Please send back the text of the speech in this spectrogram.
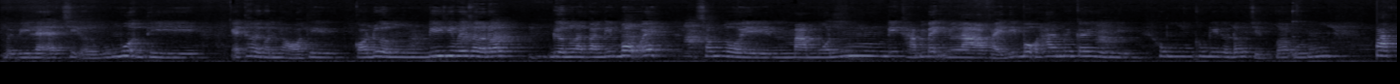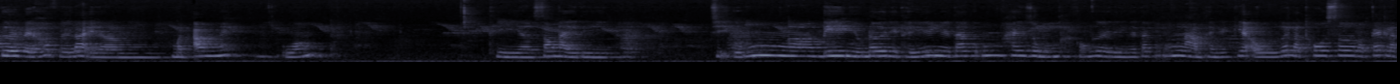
Bởi vì lại chị ở Vũ Muộn thì cái thời còn nhỏ thì có đường đi như bây giờ đâu. Đường là toàn đi bộ ấy. Xong rồi mà muốn đi khám bệnh là phải đi bộ 20 cây thì không không đi được đâu. Chỉ có uống hoa tươi về hấp với lại mật ong ấy, uống. Thì ờ, sau này thì chị cũng ờ, đi nhiều nơi thì thấy người ta cũng hay dùng. Có người thì người ta cũng làm thành cái kẹo rất là thô sơ bằng cách là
